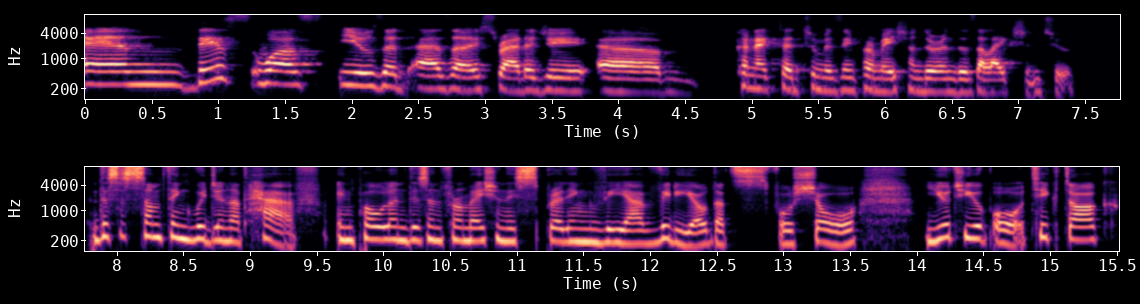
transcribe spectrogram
and this was used as a strategy um, connected to misinformation during this election too. This is something we do not have. In Poland, disinformation is spreading via video, that's for sure. YouTube or TikTok,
